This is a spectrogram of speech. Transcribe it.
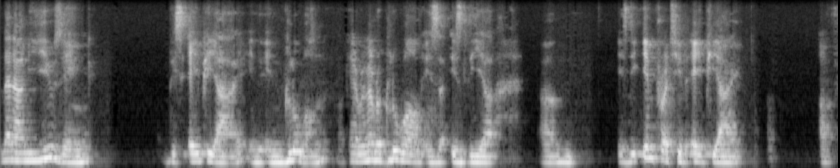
then I'm using this API in, in Gluon. Okay, remember Gluon is is the uh, um, is the imperative API of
